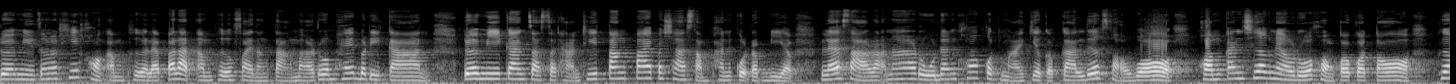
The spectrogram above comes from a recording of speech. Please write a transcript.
โดยมีเจ้าหน้าที่ของอำเภอและปลัดอำเภอฝ่ายต่างๆ มาร่วมให้บริการ โดยมีการจัดสถานที่ตั้งป้ายประชาสัมพันธ์กฎระเบียบ และสาระน่ารู้ด้านข้อกฎหมายเกี่ยวกับการเลือกสว พร้อมกั้นเชือกแนวรั้วของกกต เพื่อ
